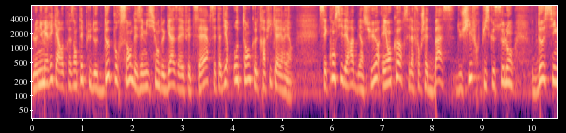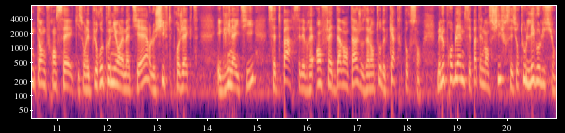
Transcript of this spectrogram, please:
le numérique a représenté plus de 2% des émissions de gaz à effet de serre, c'est-à-dire autant que le trafic aérien. C'est considérable bien sûr, et encore c'est la fourchette basse du chiffre, puisque selon deux think tanks français qui sont les plus reconnus en la matière, le Shift Project et Green IT, cette part s'élèverait en fait davantage aux alentours de 4%. Mais le problème, c'est pas tellement ce chiffre, c'est surtout l'évolution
